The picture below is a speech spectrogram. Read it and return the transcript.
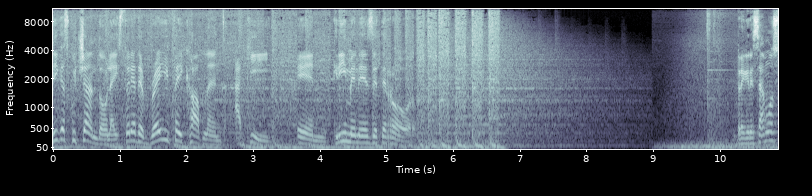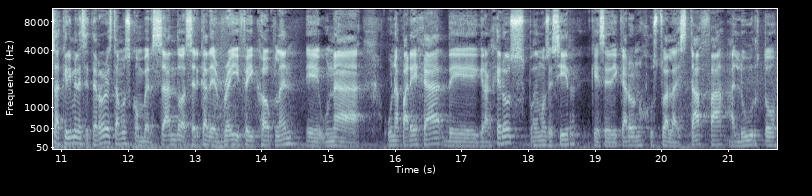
Sigue escuchando la historia de Ray Faye Copland aquí en Crímenes de Terror. Regresamos a Crímenes de Terror, estamos conversando acerca de Ray Faye Copeland, eh, una, una pareja de granjeros, podemos decir, que se dedicaron justo a la estafa, al hurto,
